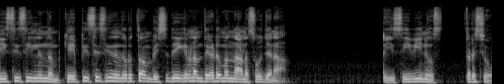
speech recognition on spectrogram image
ഡി സി സിയിൽ നിന്നും കെ പി സി സി നേതൃത്വം വിശദീകരണം തേടുമെന്നാണ് സൂചന. T C V news Thrissur.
